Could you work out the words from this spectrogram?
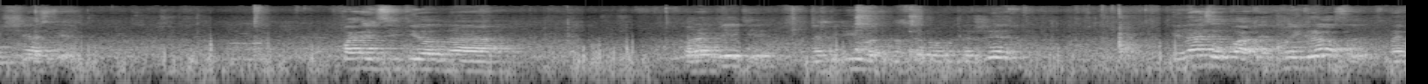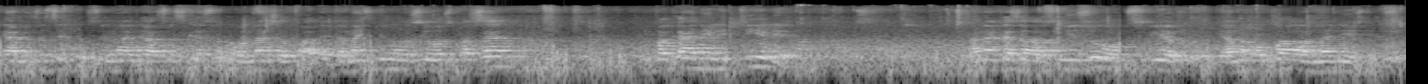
несчастье. Парень сидел на парапете, на перилах на втором этаже и начал падать. Ну, игрался ногами, зацепился, нога соскользнула, он начал падать. Она кинулась его спасать, и пока они летели, она оказалась внизу, он сверху, и она упала на лестницу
